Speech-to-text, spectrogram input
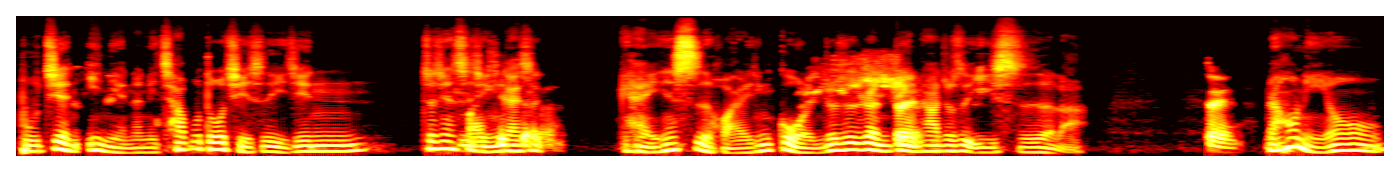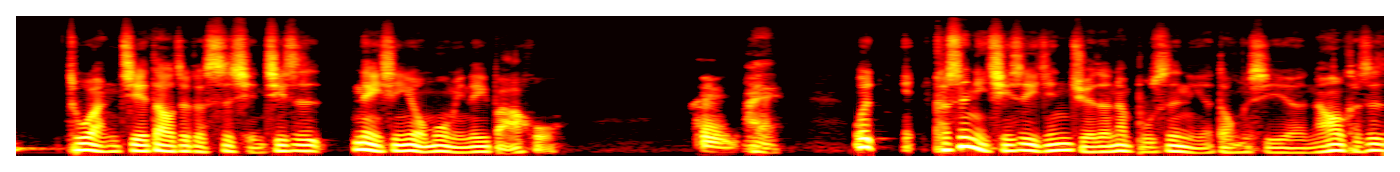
不见一年了，你差不多其实已经这件事情应该是。看，已经释怀了，已经过了，你就是认定它就是遗失了啦。对。然后你又突然接到这个事情，其实内心又有莫名的一把火。嘿，嘿，我可是你其实已经觉得那不是你的东西了，然后可是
